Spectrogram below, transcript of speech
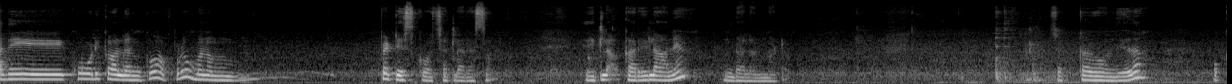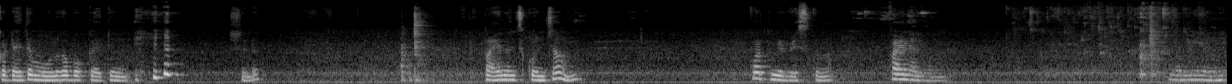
అదే కోడి కాళ్ళనుకో అప్పుడు మనం పెట్టేసుకోవచ్చు అట్లా రసం. ఇట్లా కర్రీలానే ఉండాలన్నమాట. చక్కగా ఉంది కదా? ఒక్కటైతే మూలుగా బొక్క అవుతుంది చూడు. పైనుంచి కొంచెం కొత్తిమీర వేసుకుందాం. ఫైనల్గా అన్నీ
